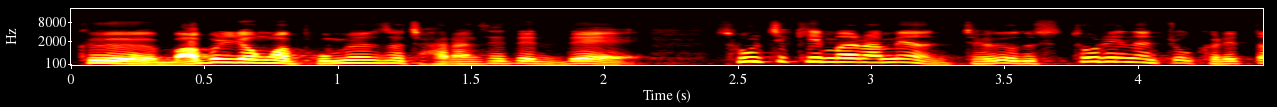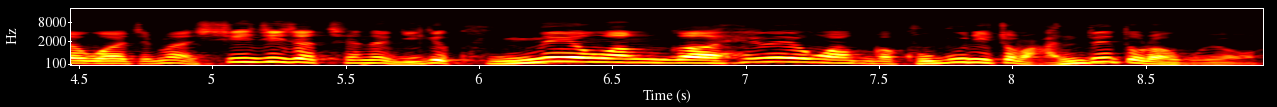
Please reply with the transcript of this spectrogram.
그 마블 영화 보면서 자란 세대인데 솔직히 말하면 제가 스토리는 좀 그랬다고 하지만 CG 자체는 이게 국내 영화인가 해외 영화인가 구분이 좀 안 되더라고요.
